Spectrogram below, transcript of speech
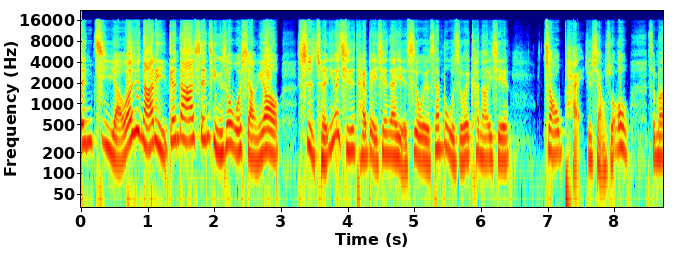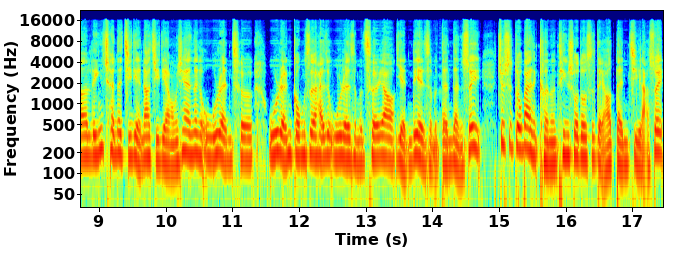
登记呀、啊！我要去哪里跟大家申请？说我想要试乘，因为其实台北现在也是，我有三不五时会看到一些招牌，就想说哦，什么凌晨的几点到几点？我们现在那个无人车、无人公车还是无人什么车要演练什么等等，所以就是多半可能听说都是得要登记啦。所以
